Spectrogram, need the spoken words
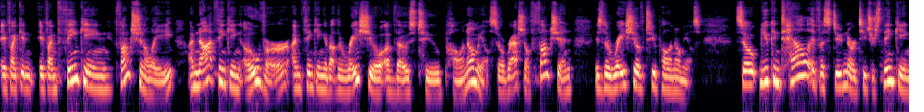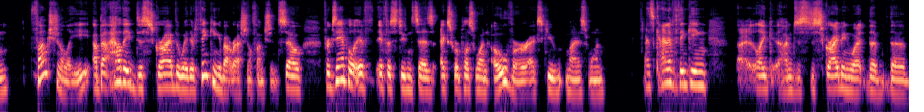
if I can if I'm thinking functionally, I'm not thinking over, I'm thinking about the ratio of those two polynomials. So a rational function is the ratio of two polynomials. So you can tell if a student or a teacher's thinking functionally about how they describe the way they're thinking about rational functions. So, for example, if if a student says x squared plus 1 over x cubed minus 1, that's kind of thinking uh, like I'm just describing what the, the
